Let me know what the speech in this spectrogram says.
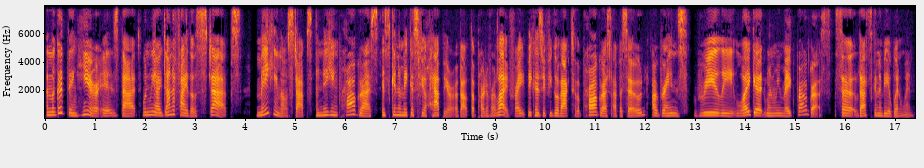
And the good thing here is that when we identify those steps, making those steps and making progress is going to make us feel happier about the part of our life, right? Because if you go back to the progress episode, our brains really like it when we make progress. So that's going to be a win-win.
